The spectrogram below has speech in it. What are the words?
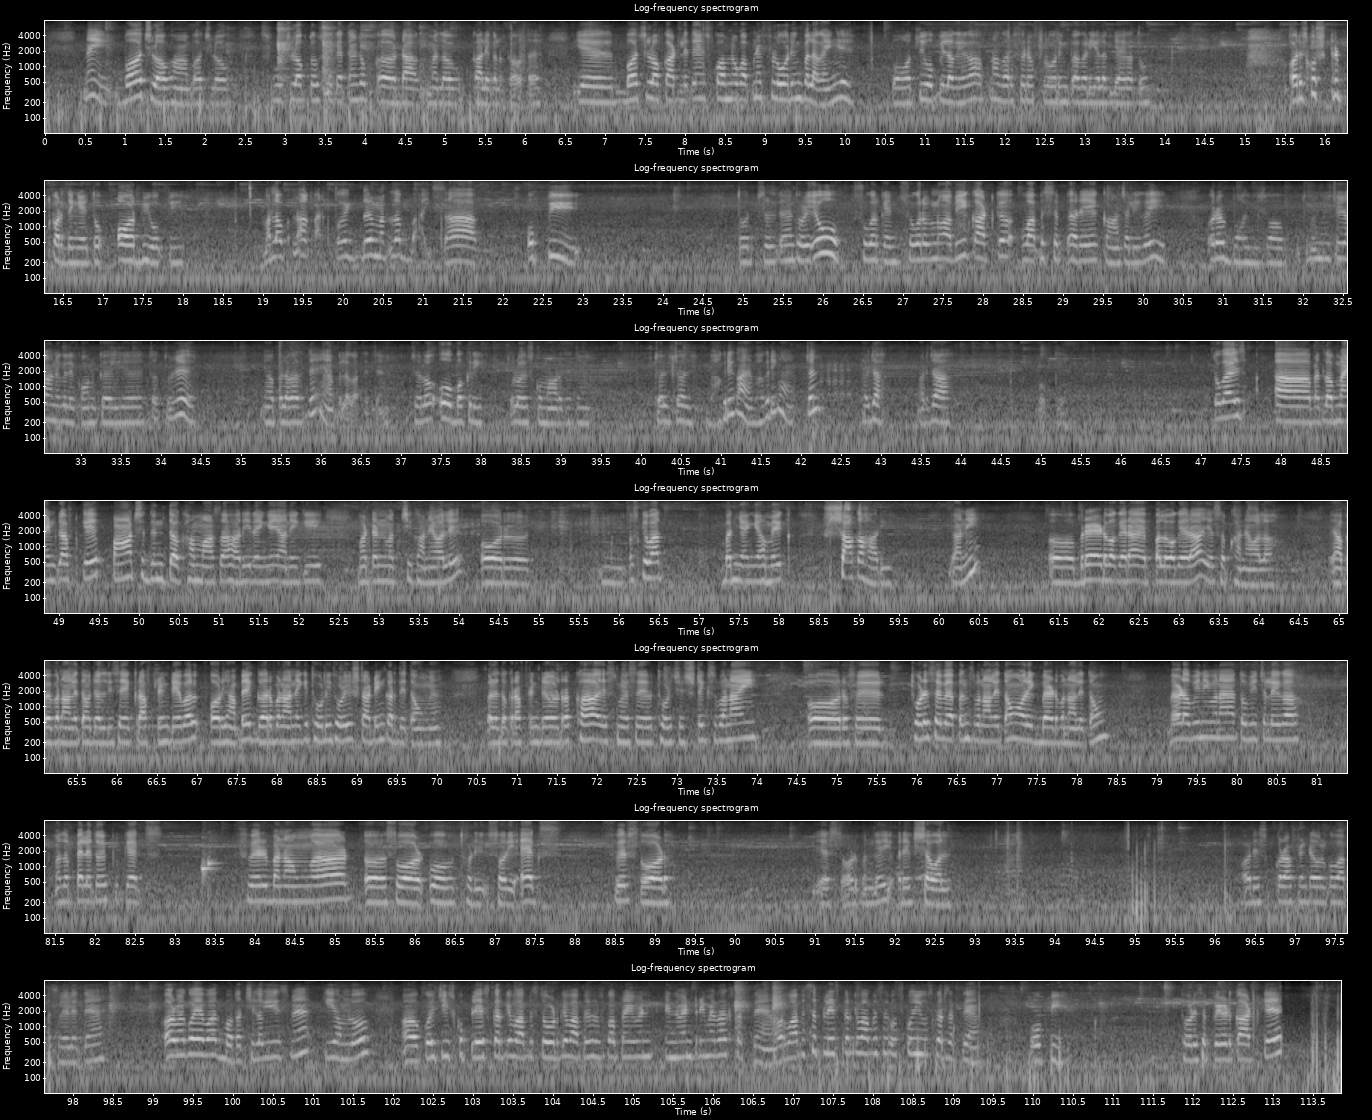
नहीं बर्च लॉग हाँ बर्च लॉग स्पूच लॉग तो उससे कहते हैं जो डार्क मतलब काले कलर का होता है। ये बर्च लॉग काट लेते हैं, इसको हम लोग अपने फ्लोरिंग पर लगाएँगे। बहुत ही ओपी लगेगा अपना घर, फिर फ्लोरिंग पर अगर ये लग जाएगा तो। और इसको स्ट्रिप्ट कर देंगे तो और भी ओपी मतलब अपना घर तो एकदम मतलब भाई साहब ओपी तो चलते हैं थोड़ी। ओ शुगर कैन शुगर कैन अभी काट के वापस से, अरे, कहाँ चली गई? अरे भाई साहब, इतने नीचे जाने के लिए कौन कह रही है तो तुझे। यहाँ पे लगा देते हैं, यहाँ पे लगा देते हैं। चलो, ओ, बकरी। चलो, इसको मार देते हैं। चल चल। भागरी कहाँ है? भागरी कहाँ है? चल, मर जा मर जा। ओके। तो गाइज़ मतलब माइनक्राफ्ट के पाँच दिन तक हम मांसाहारी रहेंगे, यानी कि मटन मच्छी खाने वाले और उसके बाद बन जाएँगे हम एक शाकाहारी, यानी ब्रेड वगैरह एप्पल वगैरह, ये सब खाने वाला। यहाँ पे बना लेता हूँ जल्दी से एक क्राफ्टिंग टेबल और यहाँ पे घर बनाने की थोड़ी थोड़ी स्टार्टिंग कर देता हूँ मैं। पहले तो क्राफ्टिंग टेबल रखा, इसमें से थोड़ी सी स्टिक्स बनाई और फिर थोड़े से वेपन्स बना लेता हूँ और एक बेड बना लेता हूँ। बेड अभी नहीं बनाया तो भी चलेगा। मतलब पहले तो एक पिकेक्स फिर बनाऊँगा स्वॉर्ड वो थोड़ी सॉरी एग्स फिर स्वॉर्ड ये स्वॉर्ड बन गई और एक शवल और इस क्राफ्टिंग टेबल को वापस ले लेते हैं। और मेरे को ये बात बहुत अच्छी लगी इसमें कि हम लोग कोई चीज़ को प्लेस करके वापस तोड़ के वापस उसको अपने इन्वेंट्री में रख सकते हैं और वापस से प्लेस करके वापस उसको यूज़ कर सकते हैं। ओपी थोड़े से पेड़ काट के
